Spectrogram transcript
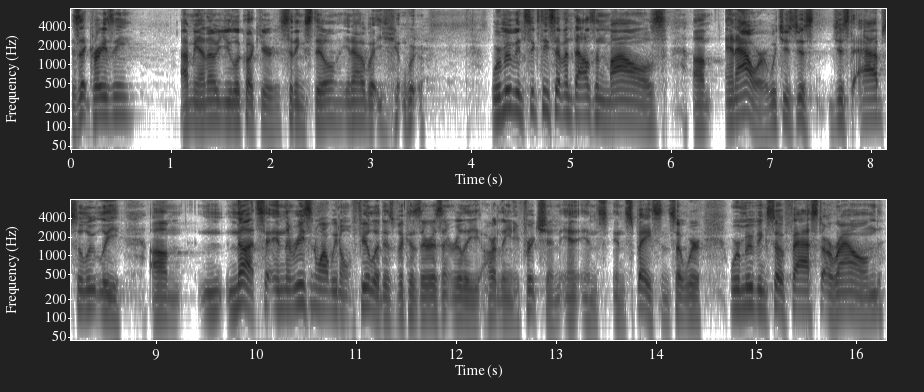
Is that crazy? I mean, I know you look like you're sitting still, you know, but we're moving 67,000 miles um, an hour, which is just, just absolutely um, nuts. And the reason why we don't feel it is because there isn't really hardly any friction in, in, in space. And so we're, we're moving so fast around,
